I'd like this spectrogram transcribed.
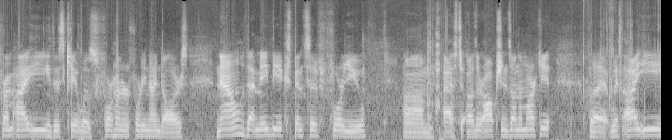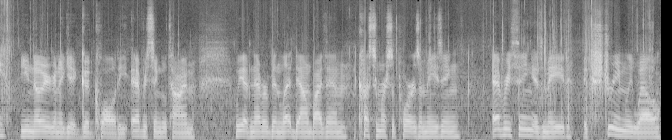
from IE this kit was $449 now that may be expensive for you um, as to other options on the market but with IE you know you're gonna get good quality every single time we have never been let down by them. Customer support is amazing. Everything is made extremely well.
